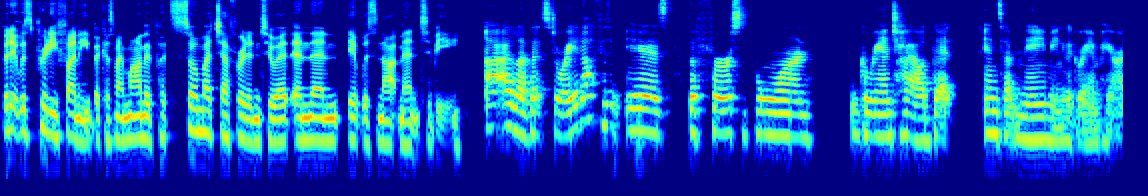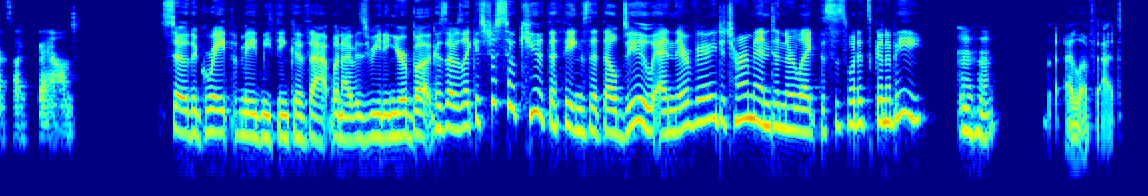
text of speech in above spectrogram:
But it was pretty funny because my mom had put so much effort into it and then it was not meant to be. I, love that story. It often is the firstborn grandchild that ends up naming the grandparents I've found. So the grape made me think of that when I was reading your book because I was like, it's just so cute the things that they'll do, and they're very determined, and they're like, this is what it's going to be. Mm-hmm. But I love that.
